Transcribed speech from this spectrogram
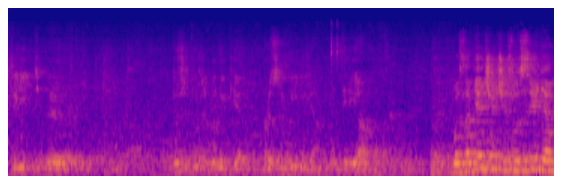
стоїть е, дуже-дуже велике розуміння матеріалу. Бо завдячуючи зусиллям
